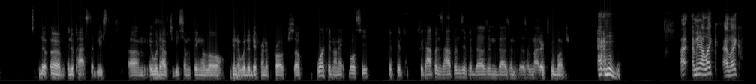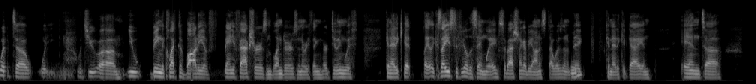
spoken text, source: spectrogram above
the um, in the past at least. Um, it would have to be something a little you know with a different approach. So working on it. We'll see if it if it happens happens. If it doesn't doesn't doesn't matter too much. I, I mean, I like I like what uh, what what you um, you being the collective body of manufacturers and blenders and everything are doing with Connecticut lately. Because I used to feel the same way, Sebastian. I gotta be honest, I wasn't a mm-hmm. big Connecticut guy, and and uh,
